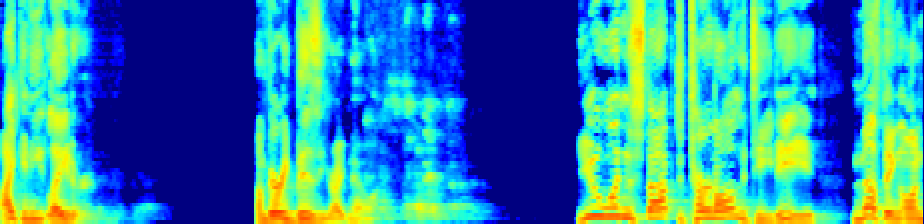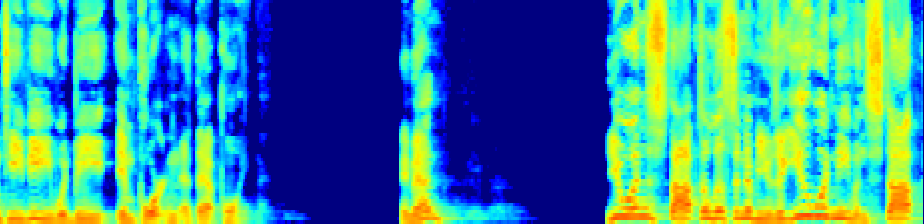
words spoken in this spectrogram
I can eat later. I'm very busy right now. You wouldn't stop to turn on the TV. Nothing on TV would be important at that point. Amen? You wouldn't stop to listen to music. You wouldn't even stop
